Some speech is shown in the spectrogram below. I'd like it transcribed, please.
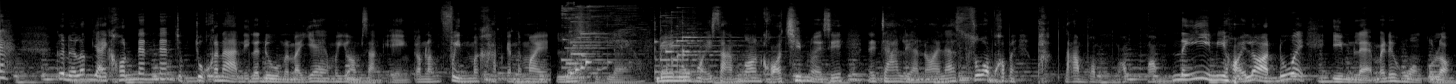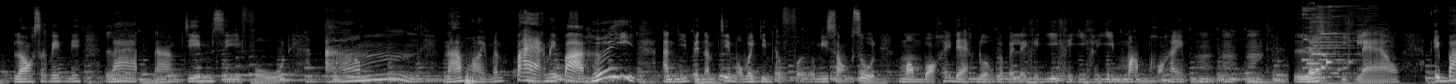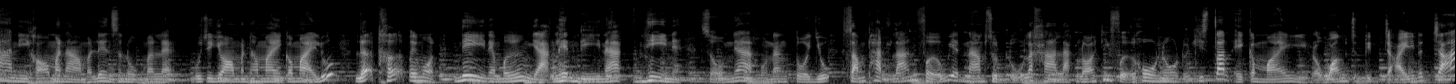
ก็เนื้อลำไยเขาแน่นๆ จุกๆ ขนาดนี้ แล้วดูมันมาแย่งไม่ยอมสั่งเองกำลังฟินมาขัดกันทำไม เลิศอีกแล้ว เมนูหอยสามงอนขอชิมหน่อยสิ ในจานเหลือน้อยแล้วซวบเข้าไป ผักตามผมงอมงอมนี่มีหอยหลอดด้วย อิ่มแหละไม่ได้ห่วงกูหรอก ลองสักนิดนี้ราดน้ำจิ้มซีฟู้ดอ้ำน้ำหอยมันแตกในปาก เฮ้ย อันนี้เป็นน้ำจิ้มเอาไว้กินกับเฝอ มี 2 สูตรหมอมบอกให้แดกรวมกันไปเลยขยี้ขยี้ขยี้มับเขาให้อืมอืมอืมเลิศอีกแล้ว ไอ้บ้านนี้เขาเอามะนาวมาเล่นสนุกมันแหละ กูจะยอมมันทำไมก็ไม่รู้เลอะเทอะไปหมด นี่เนี่ยมึงอยากเล่นดีนัก นี่เนี่ยโสมหน้าของนางตัวยุ สัมผัสร้านเฝอเวียดนามสุดหรูราคาหลักร้อยที่เฝอโฮโนโดยคริสตันเอกมัย ระวังจะติดใจนะจ๊ะ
